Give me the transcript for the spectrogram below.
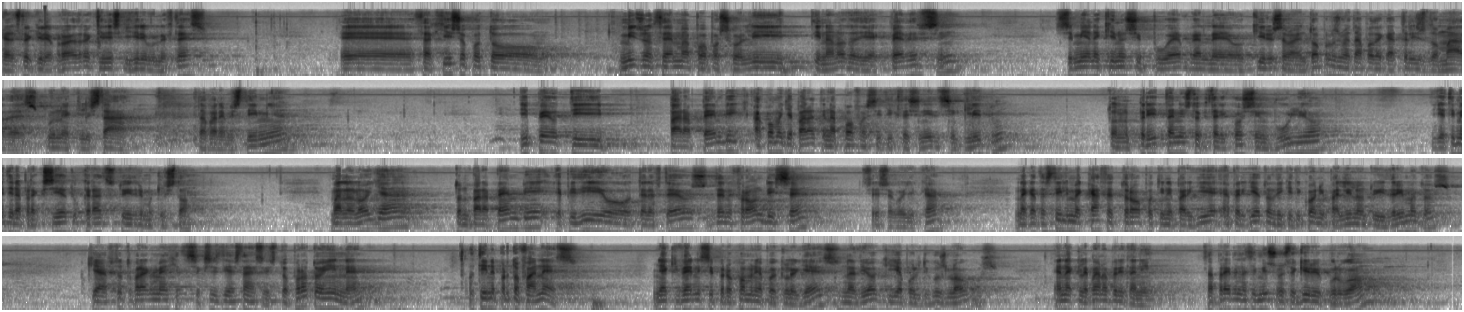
Ευχαριστώ κύριε Πρόεδρε, κυρίες και κύριοι βουλευτές. Ε, θα αρχίσω από το μείζον θέμα που απασχολεί την ανώτατη εκπαίδευση σε μια ανακοίνωση που έβγαλε ο κύριος Ροϊντόπουλος μετά από 13 εβδομάδες που είναι κλειστά τα πανεπιστήμια είπε ότι παραπέμπει ακόμα και παρά την απόφαση τη χθεσινή της συγκλήτου τον πρίτανη στο Επιθαρικό Συμβούλιο γιατί με την απραξία του κράτησε το Ίδρυμα κλειστό. Με άλλα λόγια, τον παραπέμπει επειδή ο τελευταίος δεν φρόντισε, σε εισαγωγικά, να καταστήλει με κάθε τρόπο την απεργία των διοικητικών υπαλλήλων του Ιδρύματος και αυτό το πράγμα έχει τις εξής διαστάσεις. Το πρώτο είναι ότι είναι πρωτοφανές μια κυβέρνηση προερχόμενη από εκλογές να διώκει για πολιτικούς λόγους ένα εκλεγμένο Πρίτανη. Θα πρέπει να θυμίσουμε στον κύριο Υπουργό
